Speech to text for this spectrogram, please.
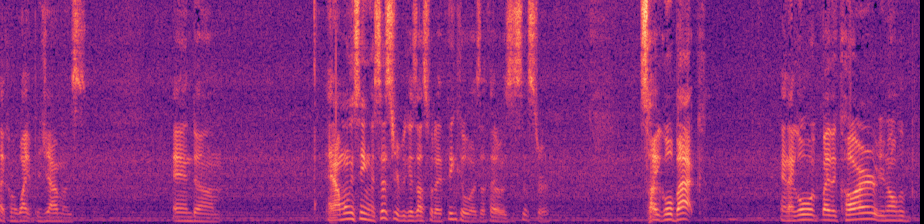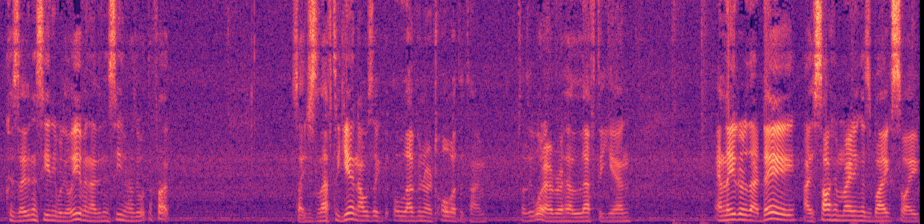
like her white pajamas, and um, and I'm only seeing a sister because that's what I think it was. I thought it was a sister. So I go back, and I go by the car, you know, because I didn't see anybody leaving. I didn't see her. I was like, what the fuck? So I just left again. I was like 11 or 12 at the time. So I was like, whatever. I left again. And later that day, I saw him riding his bike. So I,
